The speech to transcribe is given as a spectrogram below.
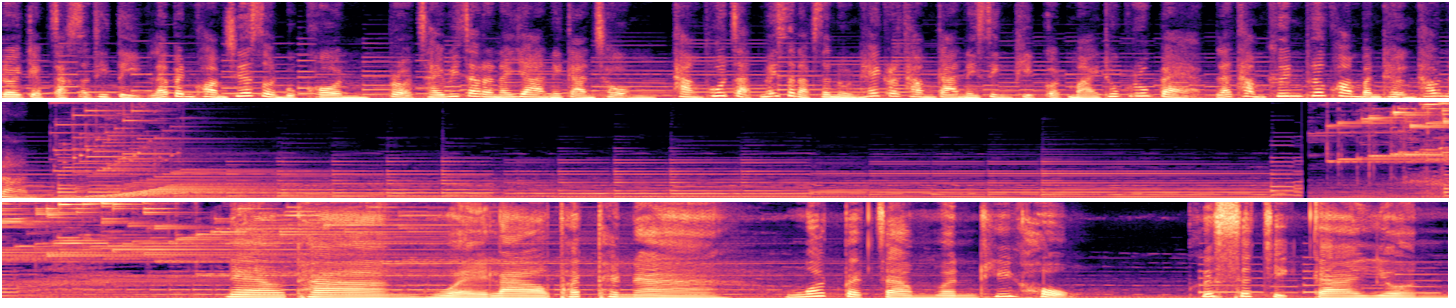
โดยเก็บจากสถิติและเป็นความเชื่อส่วนบุคคล โปรดใช้วิจารณญาณในการชม ทางผู้จัดไม่สนับสนุนให้กระทำการในสิ่งผิดกฎหมายทุกรูปแบบ และทำขึ้นเพื่อความบันเทิงเท่านั้น แนวทางหวยลาวพัฒนา งวดประจำวันที่ 6 พฤศจิกายน 2566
